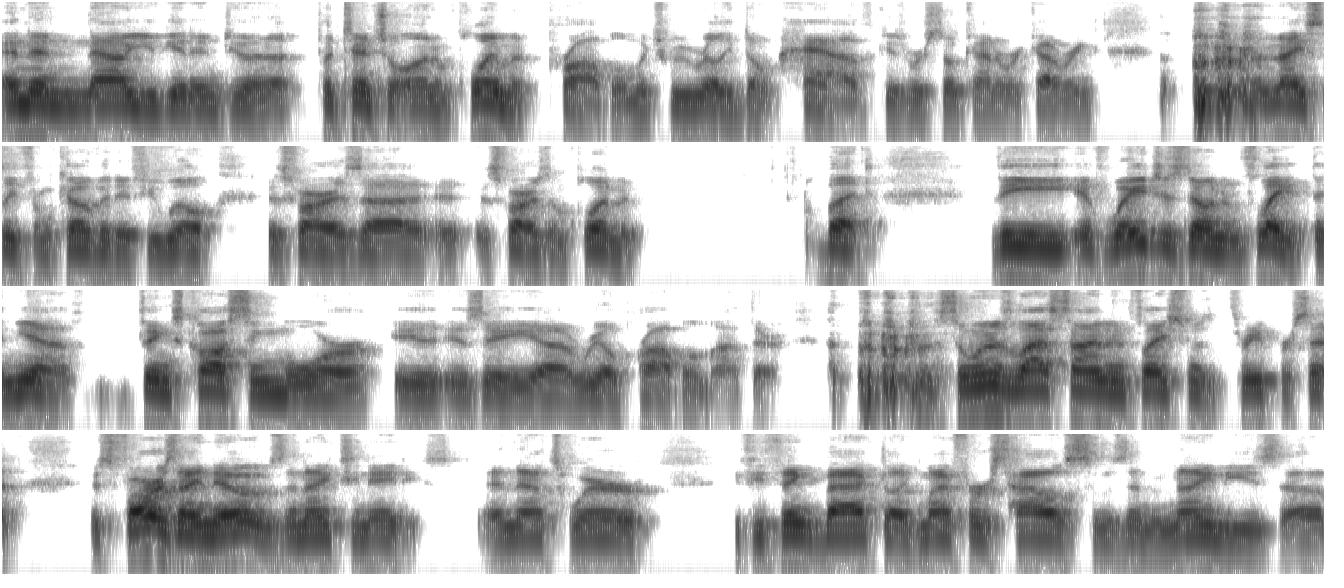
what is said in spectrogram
and then now you get into a potential unemployment problem which we really don't have because we're still kind of recovering nicely from covid if you will as far as uh, as far as employment but the if wages don't inflate then yeah things costing more is, is a uh, real problem out there so when was the last time inflation was 3% as far as i know it was the 1980s and that's where if you think back, like my first house was in the 90s, uh,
